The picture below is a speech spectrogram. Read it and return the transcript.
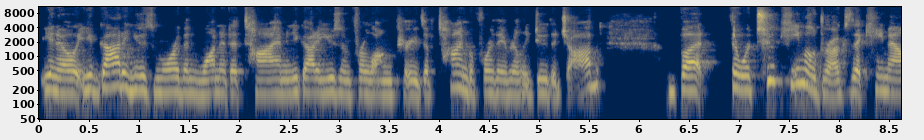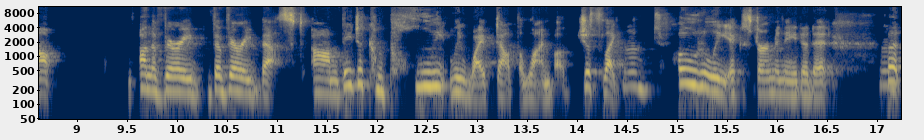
you know, you got to use more than one at a time and you got to use them for long periods of time before they really do the job. But there were two chemo drugs that came out on the very the very best. Um, they just completely wiped out the Lyme bug, just like mm. totally exterminated it. Mm. But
